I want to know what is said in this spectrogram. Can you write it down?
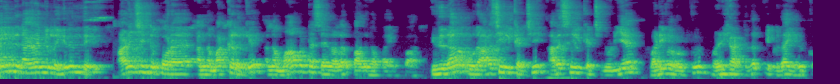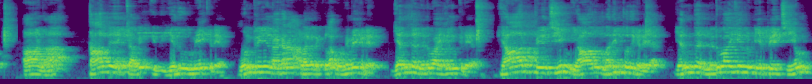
ஐந்து நகரங்கள்ல இருந்து அழைச்சிட்டு போற அந்த மக்களுக்கு அந்த மாவட்ட செயலாளர் பாதுகாப்பா இருப்பார். இதுதான் ஒரு அரசியல் கட்சி. அரசியல் கட்சியினுடைய வடிவமைப்பு வழிகாட்டுதல் இப்படிதான் இருக்கும். ஆனா தாவேக்காவில் இது எதுவுமே கிடையாது. ஒன்றிய நகர அளவிற்கெல்லாம் ஒண்ணுமே கிடையாது. எந்த நிர்வாகிகளும் கிடையாது. யார் பேச்சையும் யாரும் மதிப்பது கிடையாது. எந்த நிர்வாகிகளுடைய பேச்சையும்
